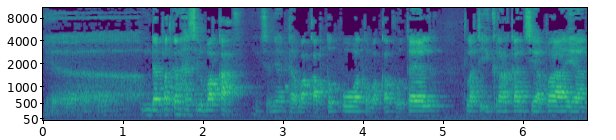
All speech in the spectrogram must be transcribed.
ya, mendapatkan hasil wakaf. Misalnya ada wakaf toko atau wakaf hotel telah diikrarkan siapa yang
